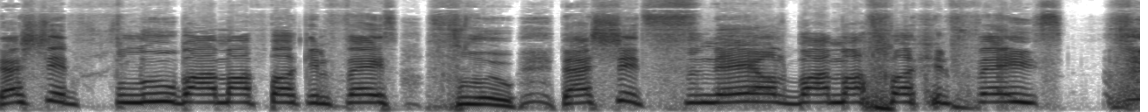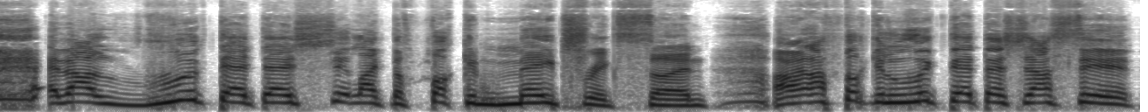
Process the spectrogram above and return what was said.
That shit flew by my fucking face. Flew. That shit snailed by my fucking face. And I looked at that shit like the fucking Matrix, son. All right, I fucking looked at that shit. I said,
